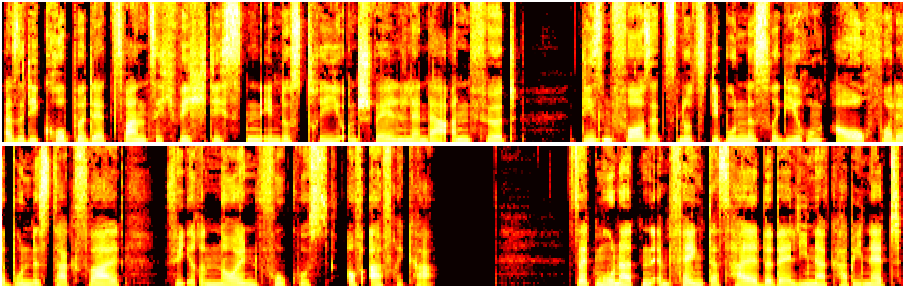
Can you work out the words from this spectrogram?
also die Gruppe der 20 wichtigsten Industrie- und Schwellenländer anführt, diesen Vorsitz nutzt die Bundesregierung auch vor der Bundestagswahl für ihren neuen Fokus auf Afrika. Seit Monaten empfängt das halbe Berliner Kabinett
